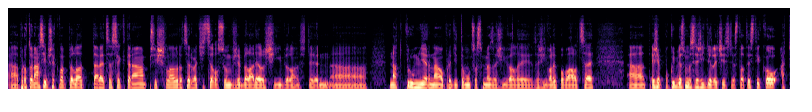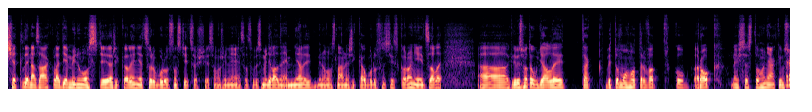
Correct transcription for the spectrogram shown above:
A proto nás i překvapila ta recese, která přišla v roce 2008, že byla delší, byla vlastně nadprůměrná oproti tomu, co jsme zažívali, zažívali po válce. A, takže pokud bychom se řídili čistě statistikou a četli na základě minulosti a říkali něco do budoucnosti, což je samozřejmě něco, co bychom dělat neměli, minulost nám neříká o budoucnosti skoro nic, ale a, kdybychom to udělali, tak by to mohlo trvat jako rok, než se z toho nějakým rok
